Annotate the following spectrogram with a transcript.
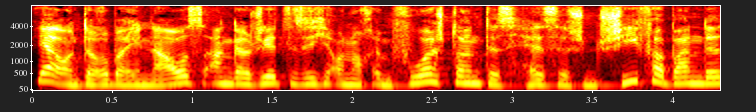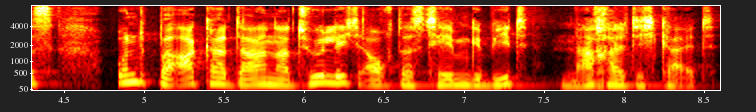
Ja, und darüber hinaus engagiert sie sich auch noch im Vorstand des Hessischen Skiverbandes und beackert da natürlich auch das Themengebiet Nachhaltigkeit.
